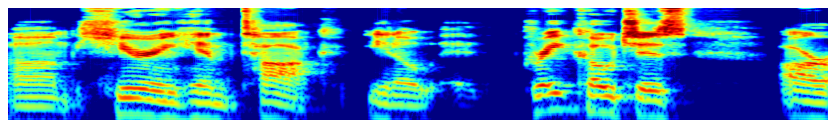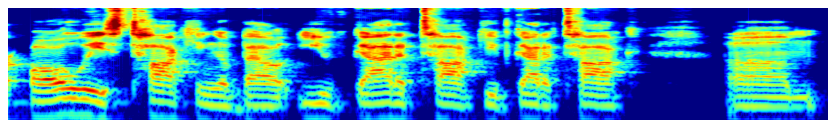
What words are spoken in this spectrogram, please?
um, hearing him talk. You know, great coaches are always talking about you've got to talk, you've got to talk. Um,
